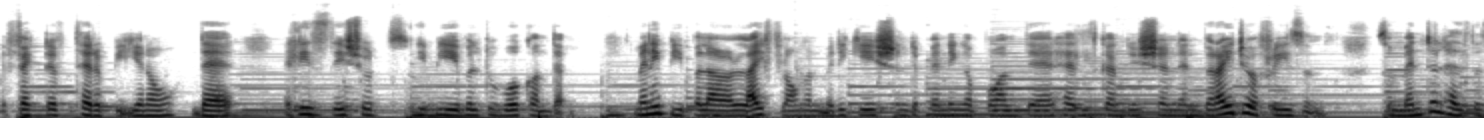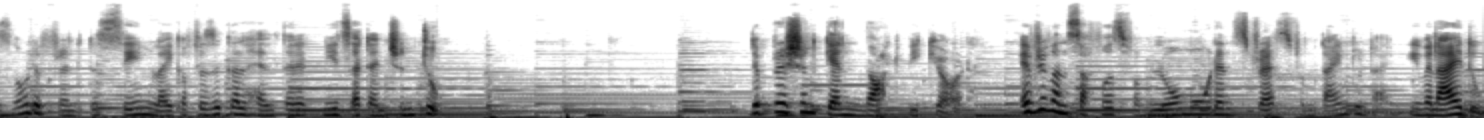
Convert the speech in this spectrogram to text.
effective therapy. You know, their at least they should be able to work on them. Many people are lifelong on medication depending upon their health condition and variety of reasons. So mental health is no different. It is same like a physical health and it needs attention too. Depression cannot be cured. Everyone suffers from low mood and stress from time to time, even I do.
